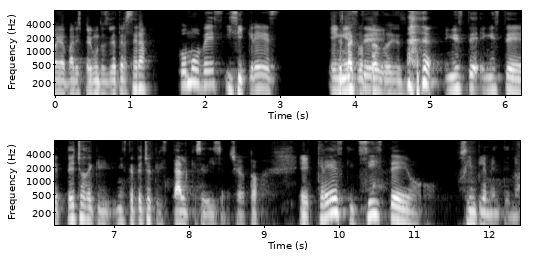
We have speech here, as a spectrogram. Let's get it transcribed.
va- varias preguntas. Y la tercera, ¿cómo ves y si crees en este, en este, en este techo de en este techo de cristal que se dice, ¿no es cierto? Eh, ¿Crees que existe o simplemente no?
